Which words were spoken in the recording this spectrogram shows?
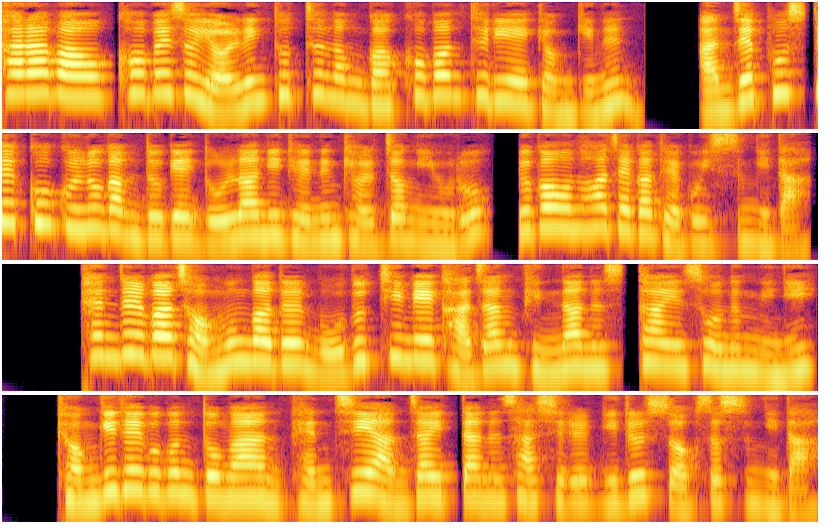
카라바오 컵에서 열린 토트넘과 코번트리의 경기는 안제 포스테코 글루 감독의 논란이 되는 결정 이후로 뜨거운 화제가 되고 있습니다. 팬들과 전문가들 모두 팀의 가장 빛나는 스타인 손흥민이 경기 대부분 동안 벤치에 앉아 있다는 사실을 믿을 수 없었습니다.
